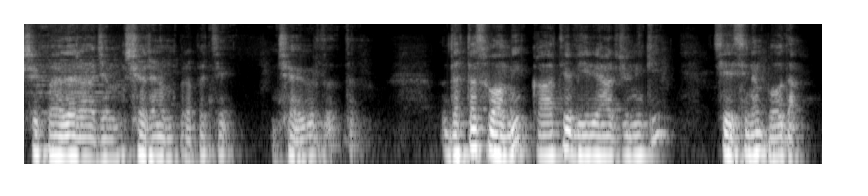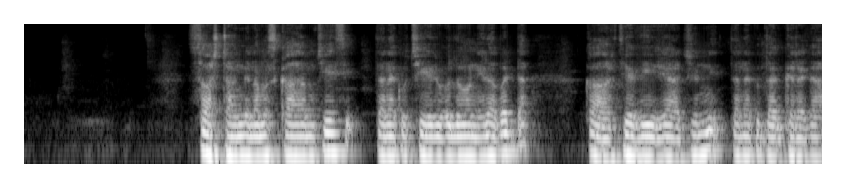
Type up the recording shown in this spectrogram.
శ్రీపాదరాజం శరణం ప్రపంచే జయగురుదత్త దత్తస్వామి కాత్య వీర్యార్జునికి చేసిన బోధ సాష్టాంగ నమస్కారం చేసి తనకు చేరువలో నిలబడ్డ కార్తీయ వీర్యార్జున్ని తనకు దగ్గరగా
